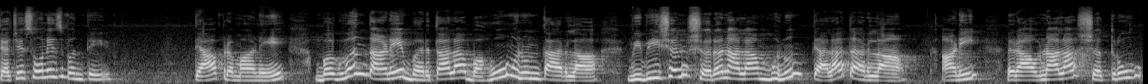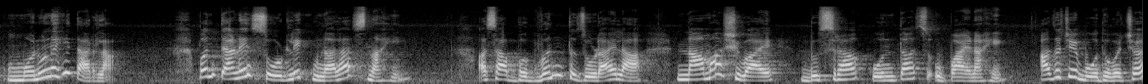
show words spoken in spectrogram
त्याचे सोनेच बनते. त्याप्रमाणे भगवंताने भरताला बाहू म्हणून तारला विभीषण शरण आला म्हणून त्याला तारला आणि रावणाला शत्रू म्हणूनही तारला. पण त्याने सोडले कुणालाच नाही. असा भगवंत जोडायला नामाशिवाय दुसरा कोणताच उपाय नाही. आजचे बोधवचन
